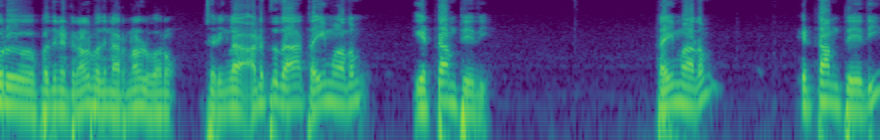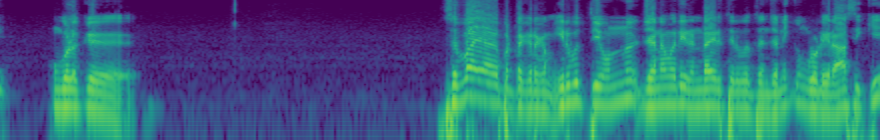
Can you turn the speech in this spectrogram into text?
ஒரு பதினெட்டு நாள் பதினாறு நாள் வரும். சரிங்களா? அடுத்ததாக தை மாதம் எட்டாம் தேதி. தை மாதம் எட்டாம் தேதி உங்களுக்கு செவ்வாயாகப்பட்ட கிரகம் இருபத்தி ஒன்று ஜனவரி ரெண்டாயிரத்தி இருபத்தஞ்சு அன்னைக்கு உங்களுடைய ராசிக்கு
